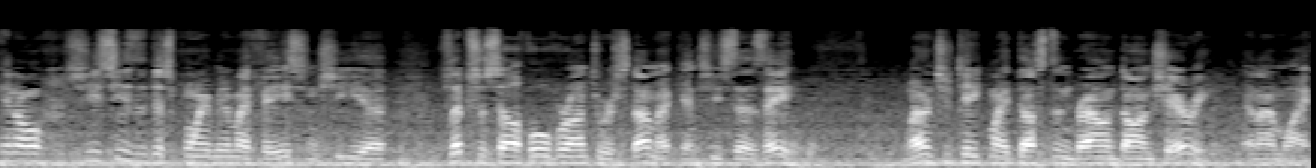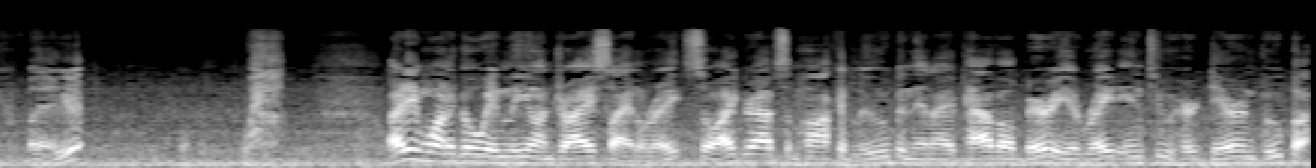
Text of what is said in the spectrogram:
you know, she sees the disappointment in my face and she uh, flips herself over onto her stomach and she says, Hey, why don't you take my Dustin Brown Don Cherry? And I'm like, well, I didn't want to go in Leon Draisaitl, right? So I grabbed some Hockett Lube and then I Pavel Bure it right into her Darren Puppa.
